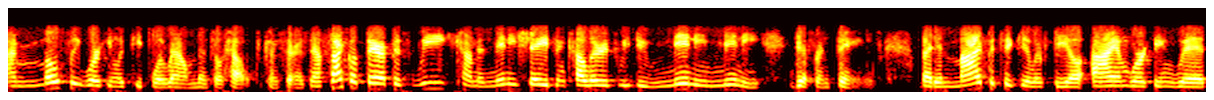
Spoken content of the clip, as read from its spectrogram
I'm mostly working with people around mental health concerns. Now, psychotherapists, we come in many shades and colors. We do many, many different things. But in my particular field, I am working with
